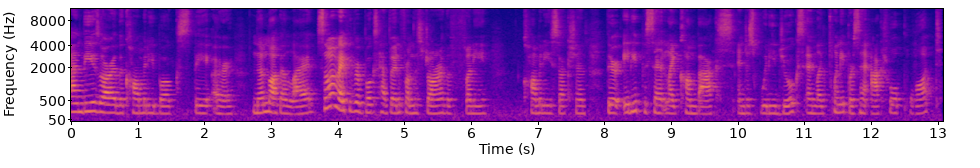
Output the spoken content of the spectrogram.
and these are the comedy books. They are no, i'm not gonna lie. Some of my favorite books have been from this genre the funny comedy section. They're 80% like comebacks and just witty jokes and like 20% actual plot.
